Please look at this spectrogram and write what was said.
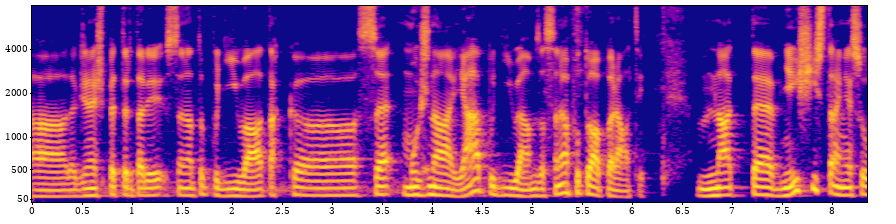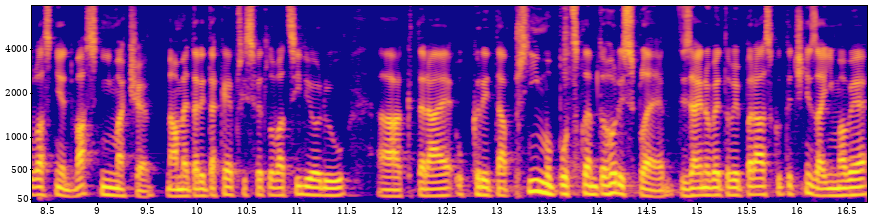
A, takže než Petr tady se na to podívá, tak uh, se možná já podívám zase na fotoaparáty. Na té vnější straně jsou vlastně dva snímače. Máme tady také přisvětlovací diodu, která je ukryta přímo pod sklem toho displeje. Designově to vypadá skutečně zajímavě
